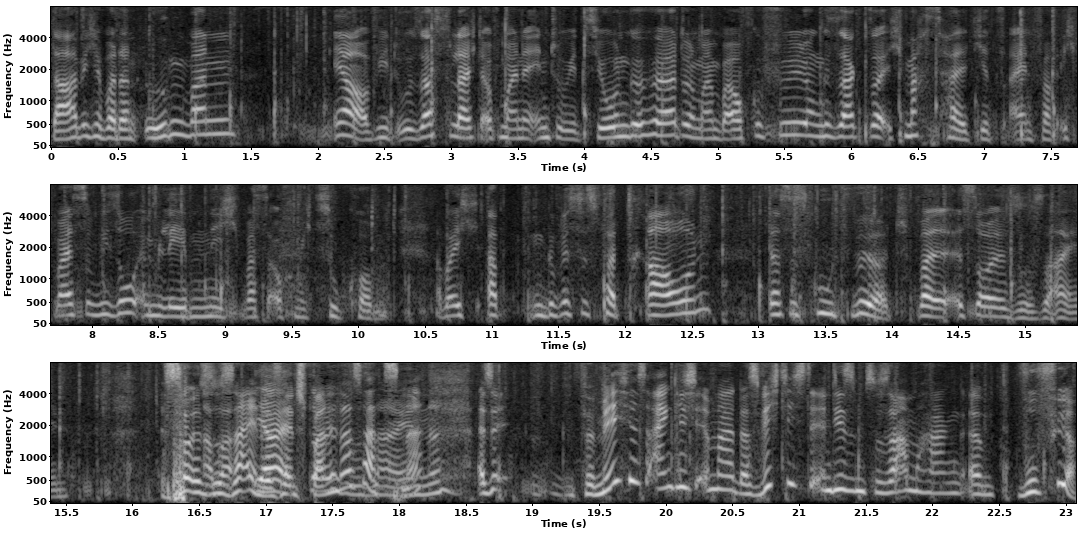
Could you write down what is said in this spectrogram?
Da habe ich aber dann irgendwann, ja, wie du sagst, vielleicht auf meine Intuition gehört und mein Bauchgefühl und gesagt, so, ich mache es halt jetzt einfach. Ich weiß sowieso im Leben nicht, was auf mich zukommt. Aber ich habe ein gewisses Vertrauen, dass es gut wird, weil es soll so sein. Es soll so Aber, sein, ja, das ist ein spannender so Satz. Sein, ne? Also für mich ist eigentlich immer das Wichtigste in diesem Zusammenhang, ähm, wofür?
